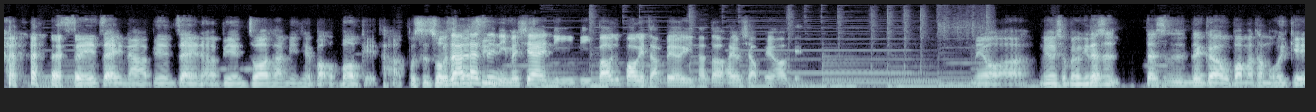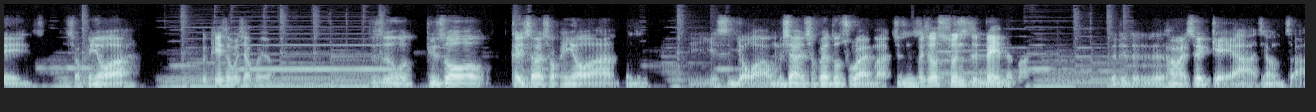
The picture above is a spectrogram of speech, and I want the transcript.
谁在哪边，在哪边，走到他面前把红包给他，不是说。不是啊，但是你们现在你你包就包给长辈而已，难道还有小朋友要给？没有啊，没有小朋友给，但是但是那个、啊、我爸妈他们会给小朋友啊。会给什么小朋友？就是我比如说更小的小朋友啊，也是有啊。我们现在小朋友都出来嘛，就是我说孙子辈的嘛。对对对对对，他们还是会给啊，这样子啊，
